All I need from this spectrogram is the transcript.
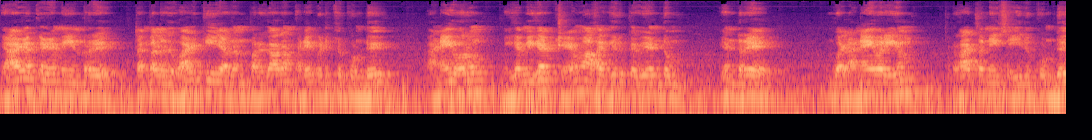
வியாழக்கிழமையன்று தங்களது வாழ்க்கையை அதன் பிரகாரம் கடைபிடித்து கொண்டு அனைவரும் மிக மிக க்ஷேமாக இருக்க வேண்டும் என்று உங்கள் அனைவரையும் பிரார்த்தனை செய்து கொண்டு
